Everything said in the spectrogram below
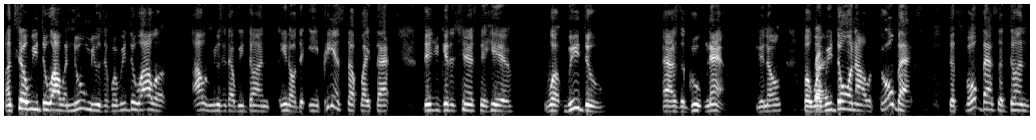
Until we do our new music, when we do our our music that we done, you know, the EP and stuff like that, then you get a chance to hear what we do as the group now, you know. But when right. we're doing our throwbacks, the throwbacks are done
